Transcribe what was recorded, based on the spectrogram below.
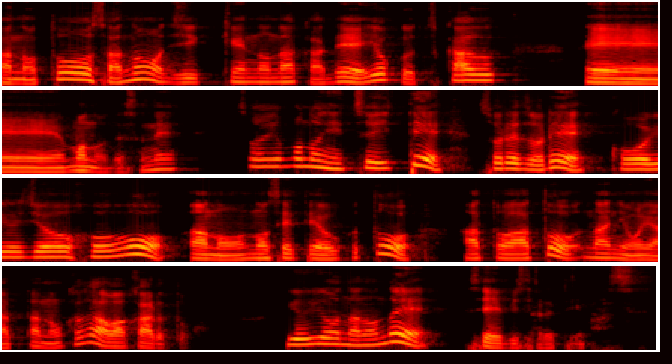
あの、当社の実験の中でよく使う、えー、ものですね。そういうものについて、それぞれこういう情報を、あの、載せておくと、後々何をやったのかがわかるというようなので整備されています。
